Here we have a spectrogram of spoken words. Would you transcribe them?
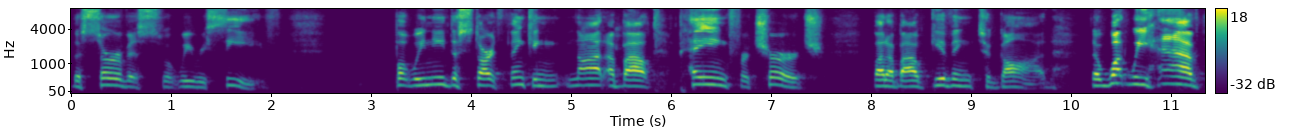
the service that we receive. But we need to start thinking not about paying for church, but about giving to God. That what we have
